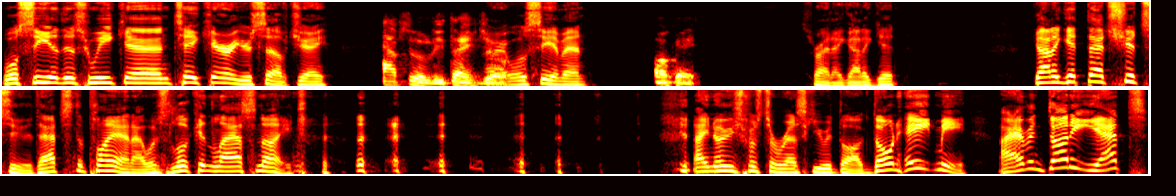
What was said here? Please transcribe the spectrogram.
We'll see you this weekend. Take care of yourself, Jay. Absolutely. Thanks, All Joe. right, we'll see you, man. okay. That's right. I got to get got to get that Shih Tzu. That's the plan. I was looking last night. I know you're supposed to rescue a dog. Don't hate me. I haven't done it yet.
